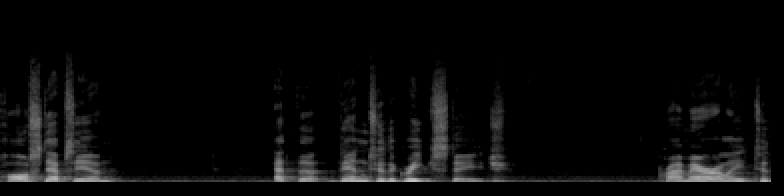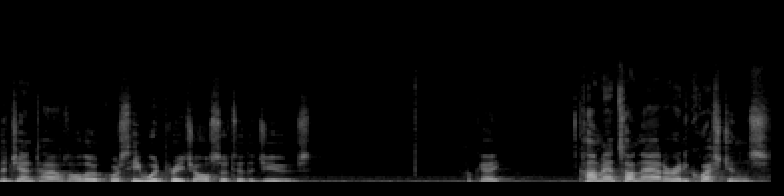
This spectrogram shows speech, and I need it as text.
Paul steps in at the then to the Greek stage, primarily to the Gentiles, although, of course, he would preach also to the Jews. Okay? Comments on that or any questions?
